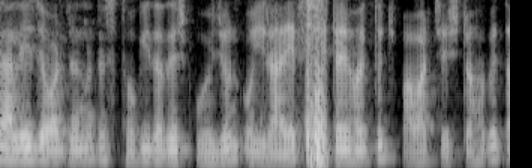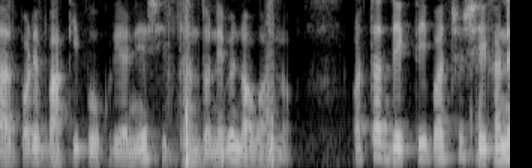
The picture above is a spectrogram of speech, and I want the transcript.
চালিয়ে যাওয়ার জন্য যে স্থগিতাদেশ প্রয়োজন, ওই রায়ের, সেটাই হয়তো পাওয়ার চেষ্টা হবে। তারপরে বাকি প্রক্রিয়া নিয়ে সিদ্ধান্ত নেবে নবান্ন। অর্থাৎ দেখতেই পাচ্ছ, সেখানে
